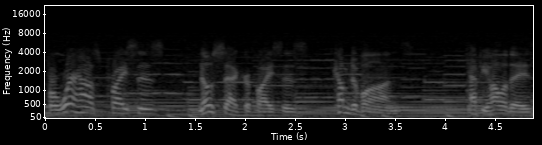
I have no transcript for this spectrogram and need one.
For warehouse prices, no sacrifices, come to Vaughn's. Happy holidays.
